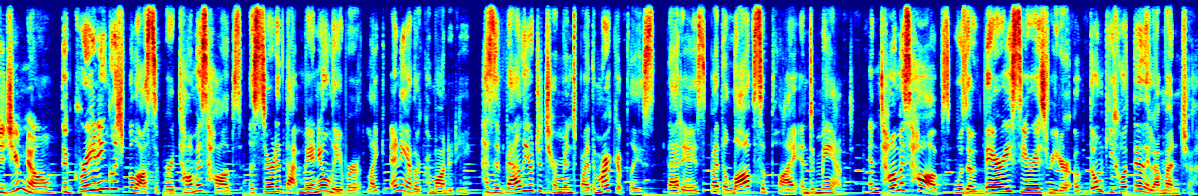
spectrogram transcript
Did you know? The great English philosopher Thomas Hobbes asserted that manual labor, like any other commodity, has a value determined by the marketplace, that is, by the law of supply and demand. And Thomas Hobbes was a very serious reader of Don Quixote de la Mancha.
